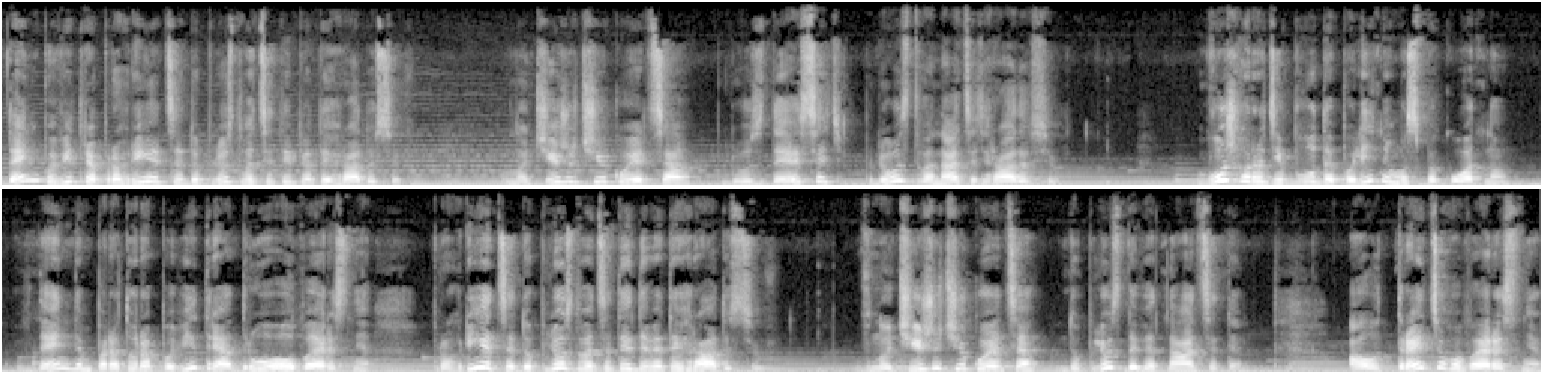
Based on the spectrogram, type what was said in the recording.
Вдень повітря прогріється до плюс 25 градусів. Вночі ж очікується плюс 10, плюс 12 градусів. В Ужгороді буде по-літньому спекотно. Вдень температура повітря 2 вересня прогріється до плюс 29 градусів. Вночі ж очікується до плюс 19. А от 3 вересня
